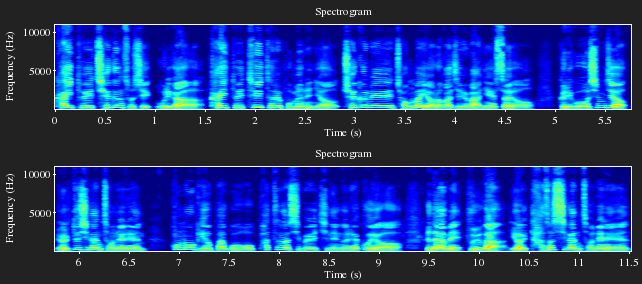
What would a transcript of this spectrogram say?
카이토의 최근 소식 우리가 카이토의 트위터를 보면은요 최근에 정말 여러 가지를 많이 했어요. 그리고 심지어 12시간 전에는 호모 기업하고 파트너십을 진행을 했고요. 그 다음에 불과 15시간 전에는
